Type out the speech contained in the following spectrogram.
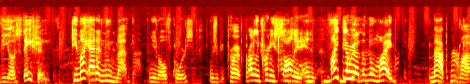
the uh, station. He might add a new map, you know, of course, which would be pro- probably pretty solid. And my theory of the new map map might,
